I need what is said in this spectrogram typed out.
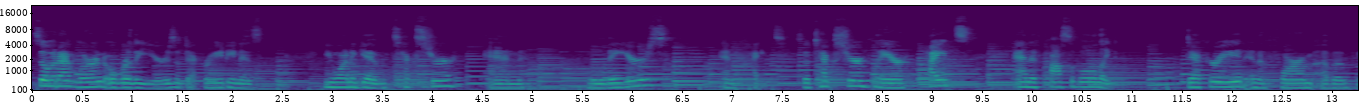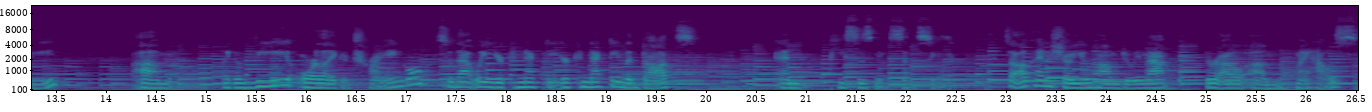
So what I've learned over the years of decorating is you want to give texture and layers and height. So texture, layer, heights, and if possible, like decorate in a form of a V, um, like a V or like a triangle. So that way you're connecting, you're connecting the dots and pieces make sense together. So I'll kind of show you how I'm doing that throughout um, my house.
